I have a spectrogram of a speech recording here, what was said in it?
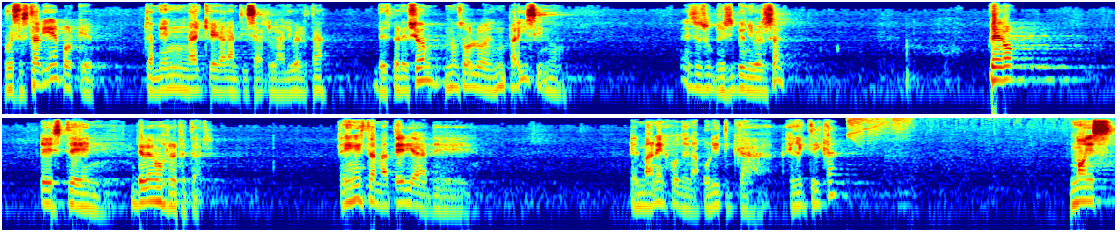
pues está bien porque también hay que garantizar la libertad de expresión, no solo en un país, sino ese es un principio universal. Pero este, debemos respetar. En esta materia de el manejo de la política eléctrica, no es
